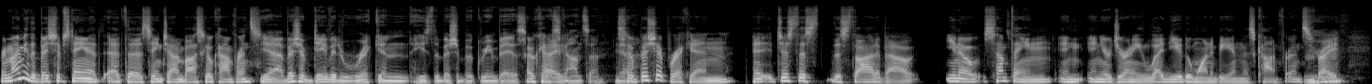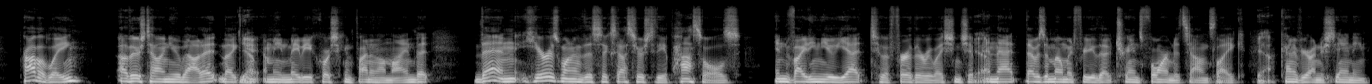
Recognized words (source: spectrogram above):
remind me the bishop's name at, at the St. John Bosco conference. Yeah, Bishop David Ricken, he's the bishop of Green Bay, Okay. Wisconsin. Yeah. So Bishop Ricken, uh, just this this thought about you know something in in your journey led you to want to be in this conference, Mm-hmm. right? Probably others telling you about it. Like Yep. I mean, maybe of course you can find it online, but then here is one of the successors to the apostles inviting you yet to a further relationship, Yeah. and that that was a moment for you that transformed. It sounds like Yeah. kind of your understanding.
